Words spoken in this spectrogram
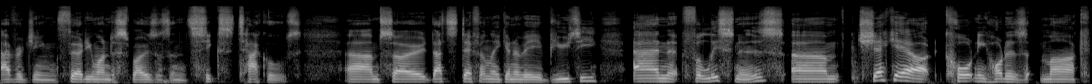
averaging 31 disposals and six tackles. Um, so that's definitely going to be a beauty. And for listeners, um, check out Courtney Hodder's mark,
